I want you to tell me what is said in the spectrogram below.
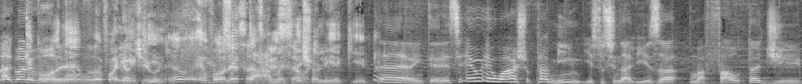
Agora eu vou ler. Eu, vou vou ler aqui. Eu, eu vou aceitar, mas deixa eu aqui. ler aqui. É, interesse. Eu, eu acho, pra mim, isso sinaliza uma falta de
